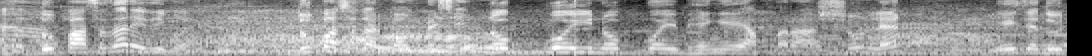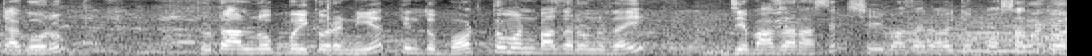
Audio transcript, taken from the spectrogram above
আচ্ছা দু পাঁচ হাজার এদিক ওদিক। দু পাঁচ হাজার কম বেশি। নব্বই নব্বই ভেঙে আপনারা শুনলেন। এই যে দুইটা গরু টোটাল নব্বই করে নিয়ে, কিন্তু বর্তমান বাজার অনুযায়ী যে বাজার আছে, সেই বাজারে হয়তো পঁচাত্তর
